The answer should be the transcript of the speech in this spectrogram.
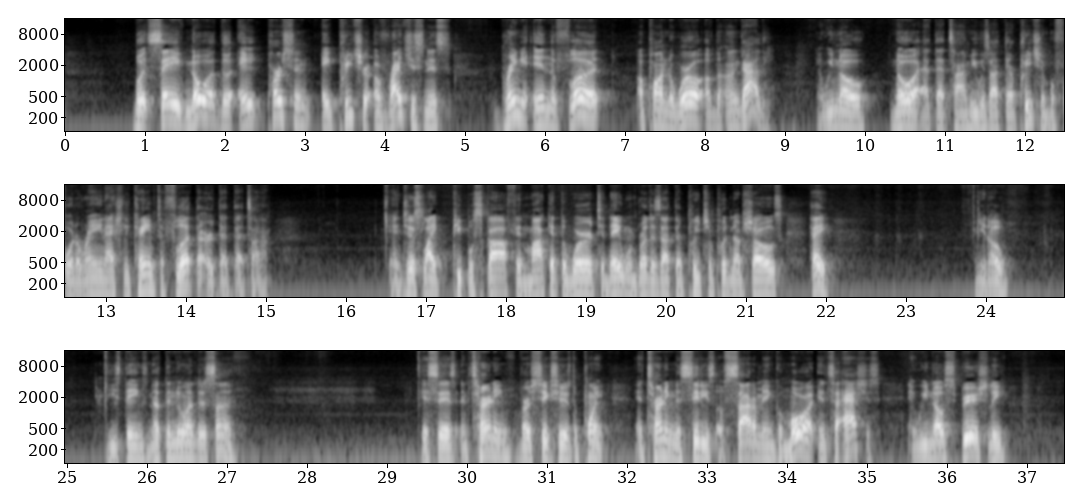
but saved Noah, the eight person, a preacher of righteousness, bringing in the flood upon the world of the ungodly." And we know Noah at that time, he was out there preaching before the rain actually came to flood the earth at that time. And just like people scoff and mock at the word today when brothers out there preaching, putting up shows, hey, you know, these things, nothing new under the sun. It says, and turning, verse 6, here's the point, and turning the cities of Sodom and Gomorrah into ashes. And we know spiritually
